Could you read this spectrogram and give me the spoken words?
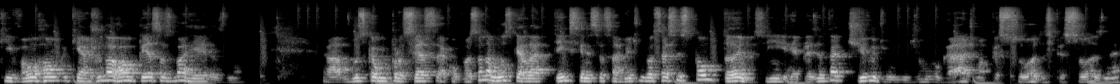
que, vão, que ajudam a romper essas barreiras. Né? A música é um processo, a composição da música ela tem que ser necessariamente um processo espontâneo, assim, representativo de um, de um lugar, de uma pessoa, das pessoas, né?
